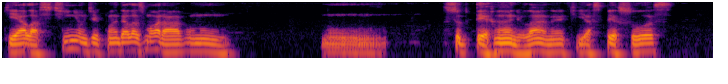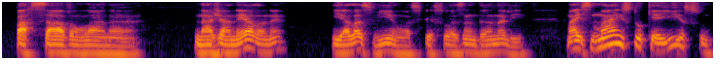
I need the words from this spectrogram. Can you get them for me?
que elas tinham de quando elas moravam num, num subterrâneo lá, né? Que as pessoas passavam lá na, na janela, né? E elas viam as pessoas andando ali. Mas mais do que isso,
